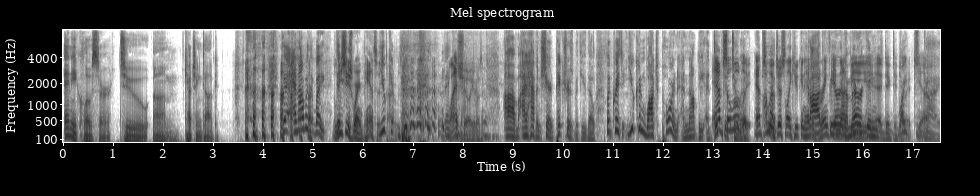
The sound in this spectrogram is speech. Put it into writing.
any closer to um, catching Doug? And I was wait. At least he's wearing pants this You time. Thank Last you, show he wasn't. Um, I haven't shared pictures with you though. But Chris, you can watch porn and not be addicted Absolutely, to it. absolutely. I'm Just like you can have a drink and God-fearing not American be addicted to white it. Yeah. guy.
